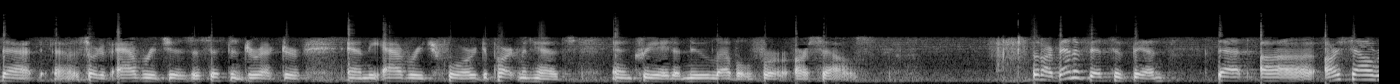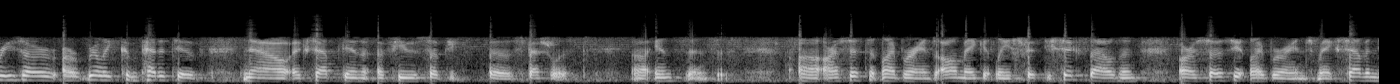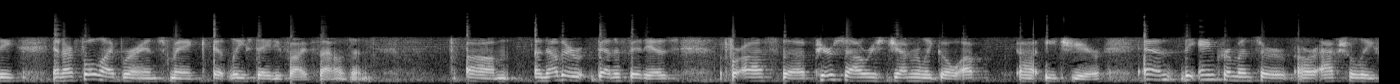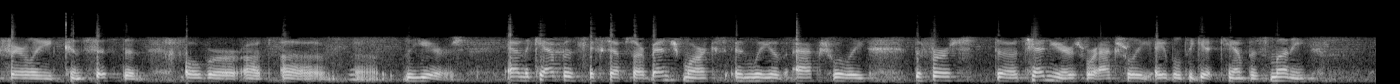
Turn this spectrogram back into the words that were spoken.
that uh, sort of averages assistant director and the average for department heads and create a new level for ourselves. But our benefits have been that uh, our salaries are, are really competitive now, except in a few subject uh, specialist uh, instances. Uh, our assistant librarians all make at least 56000 Our associate librarians make 70 and our full librarians make at least 85000 um, Another benefit is, for us, the peer salaries generally go up uh, each year, and the increments are, are actually fairly consistent over uh, uh, uh the years and the campus accepts our benchmarks, and we have actually, the first uh, 10 years, we're actually able to get campus money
